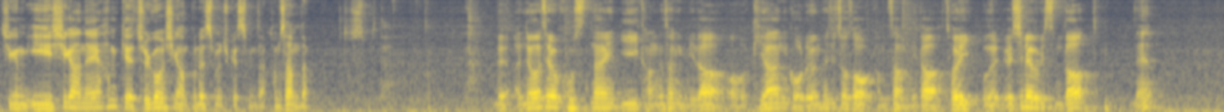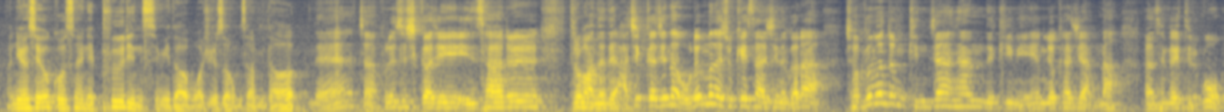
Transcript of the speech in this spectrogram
지금 이 시간에 함께 즐거운 시간 보냈으면 좋겠습니다. 감사합니다. 좋습니다. 네, 안녕하세요. 고스나인 이강성입니다. 어, 귀한 걸음 해주셔서 감사합니다. 저희 오늘 열심히 해보겠습니다. 네. 안녕하세요. 고스나인의 프린스입니다. 와주셔서 감사합니다. 네, 자 프린스 씨까지 인사를 들어봤는데 아직까지는 오랜만에 쇼케이스 하시는 거라 조금은 좀 긴장한 느낌이 역력하지 않나라는 생각이 들고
